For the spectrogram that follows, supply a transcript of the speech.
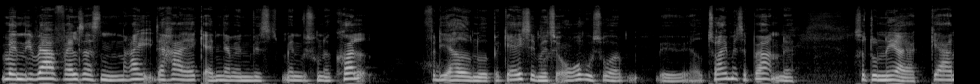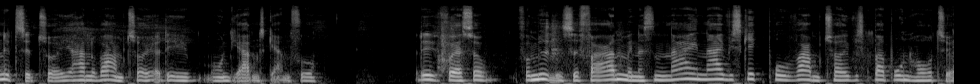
men i hvert fald så sådan, nej, det har jeg ikke, Anja, men hvis, men hvis hun er kold, fordi jeg havde noget bagage med til Aarhus, hvor øh, jeg havde tøj med til børnene, så donerer jeg gerne et sæt tøj. Jeg har noget varmt tøj, og det må hun hjertens gerne få. Og det får jeg så formidlet til faren, men er sådan, nej, nej, vi skal ikke bruge varmt tøj, vi skal bare bruge en hårdtør.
